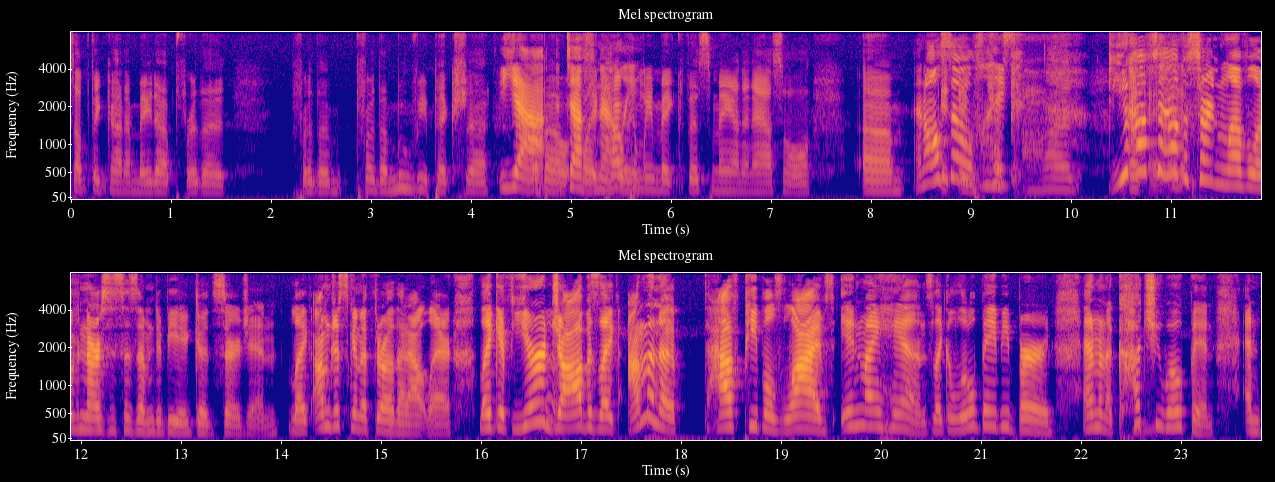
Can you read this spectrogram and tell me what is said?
something kind of made up for the for the for the movie picture yeah about definitely like how can we make this man an asshole um and also it like hard. You have to have a certain level of narcissism to be a good surgeon. Like i'm just gonna throw that out there. Like if your Yeah. job is like i'm gonna have people's lives in my hands like a little baby bird and i'm gonna cut mm. you open and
